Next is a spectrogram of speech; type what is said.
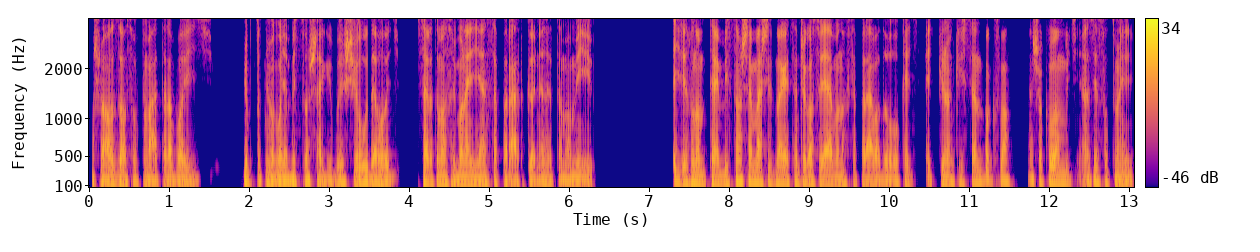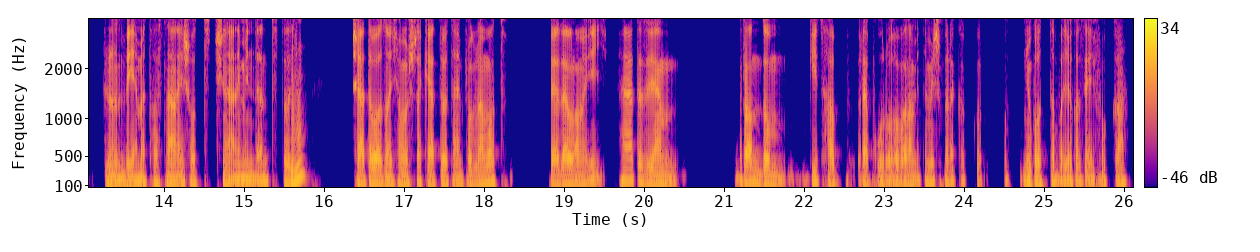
most már azzal szoktam általában így nyugtatni magam, hogy a biztonságukban is jó, de hogy szeretem azt, hogy van egy ilyen szeparált környezetem, ami egyrészt mondom, tényleg biztonság, másrészt meg egyszerűen csak az, hogy el vannak szeparálva dolgok egy, egy külön kis sandboxba, és akkor amúgy azért szoktam egy külön VM-et használni, és ott csinálni mindent. Tehát, uh-huh. És általában azon, hogy ha most le kell tölteni programot, például, ami így, hát ez ilyen random GitHub repóról valamit nem ismerek, akkor ott nyugodtabb vagyok az egy fokkal.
